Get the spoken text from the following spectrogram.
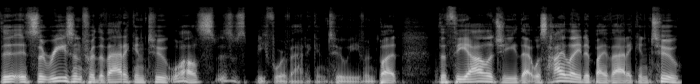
It's the reason for the Vatican II. Well, this was before Vatican II, even, but the theology that was highlighted by Vatican II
